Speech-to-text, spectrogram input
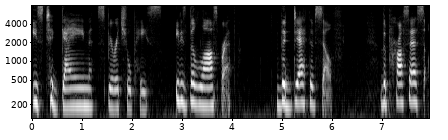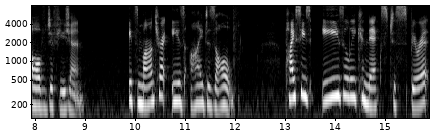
is to gain spiritual peace. It is the last breath, the death of self, the process of diffusion. Its mantra is I dissolve. Pisces easily connects to spirit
